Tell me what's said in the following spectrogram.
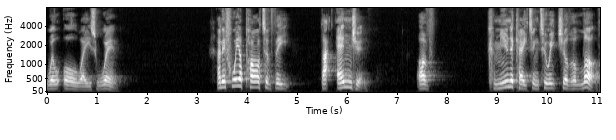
will always win. And if we are part of the, that engine of communicating to each other love,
